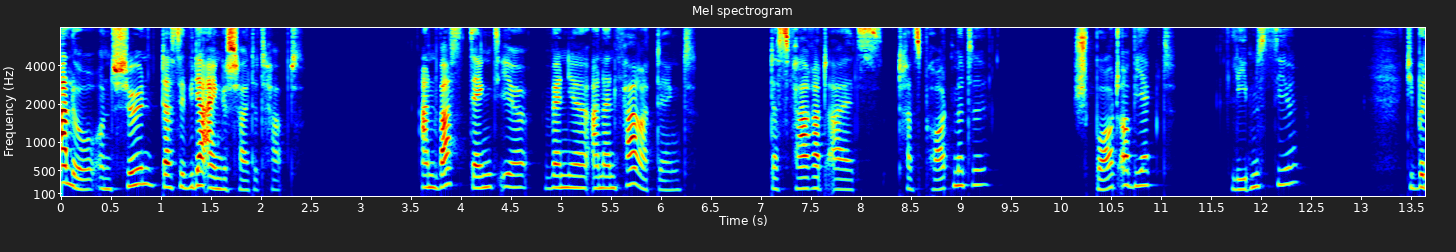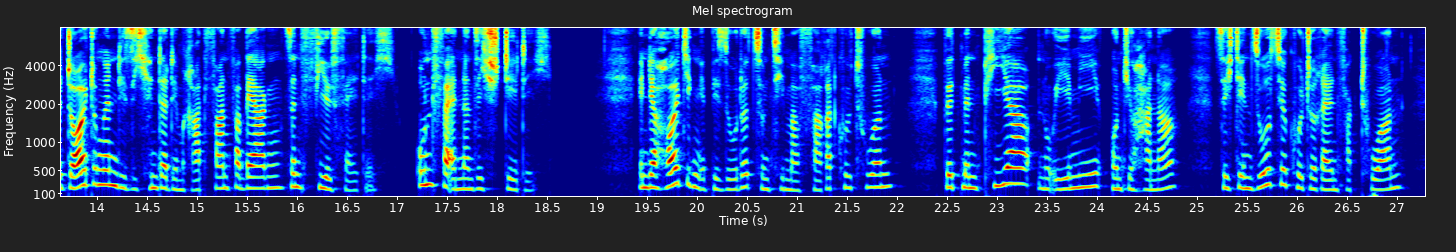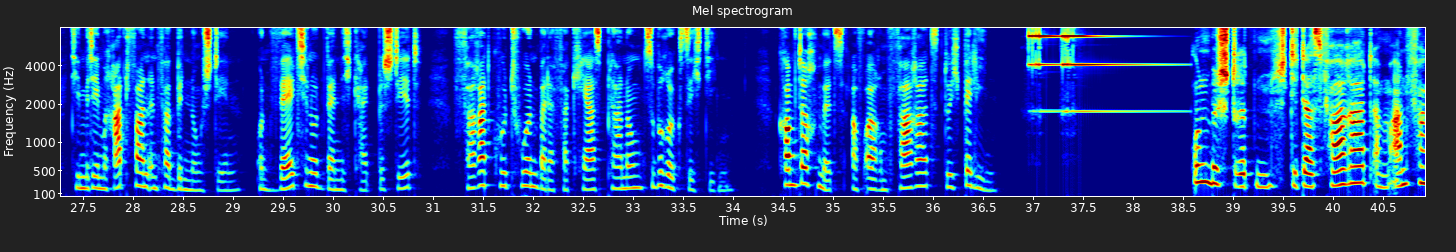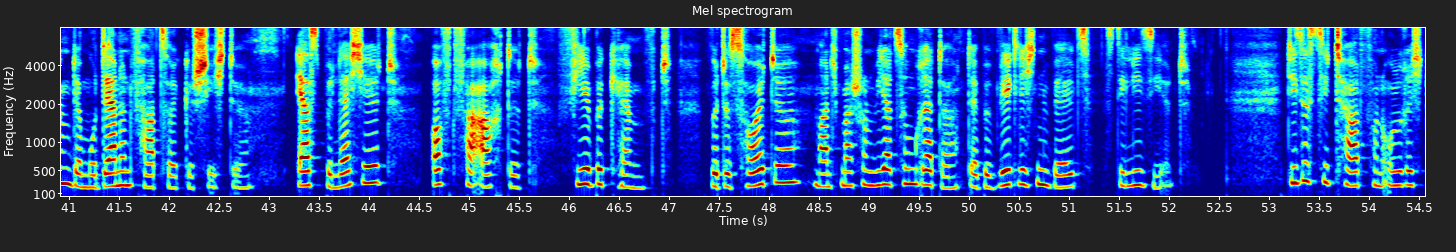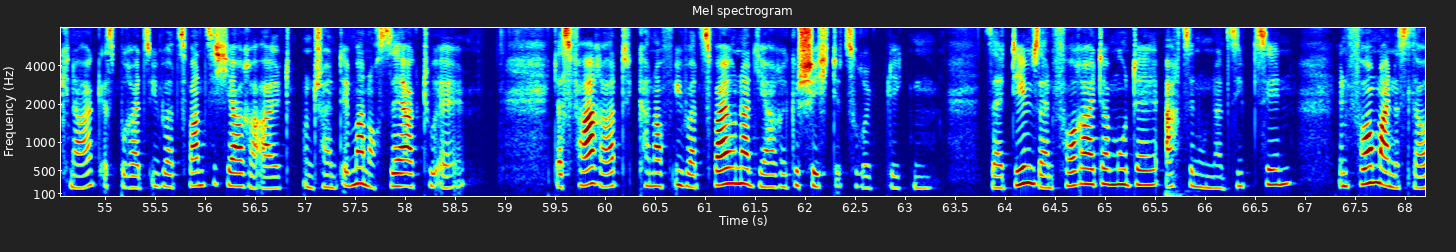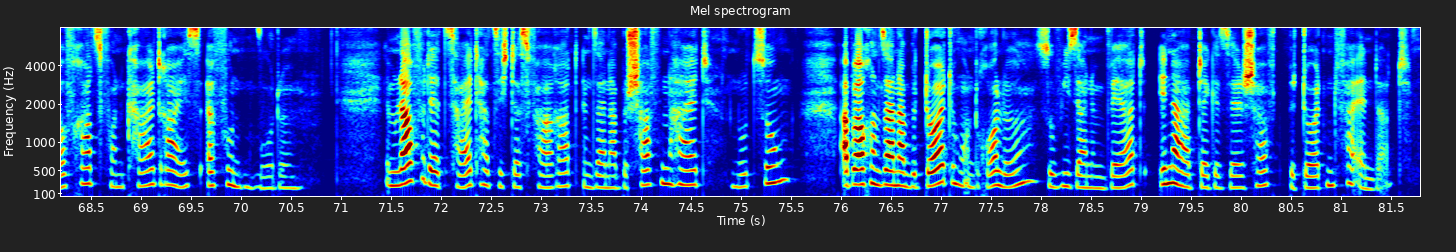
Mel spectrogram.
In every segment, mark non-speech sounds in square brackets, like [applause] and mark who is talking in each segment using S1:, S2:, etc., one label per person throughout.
S1: Hallo und schön, dass ihr wieder eingeschaltet habt. An was denkt ihr, wenn ihr an ein Fahrrad denkt? Das Fahrrad als Transportmittel? Sportobjekt? Lebensstil? Die Bedeutungen, die sich hinter dem Radfahren verbergen, sind vielfältig und verändern sich stetig. In der heutigen Episode zum Thema Fahrradkulturen widmen Pia, Noemi und Johanna sich den soziokulturellen Faktoren, die mit dem Radfahren in Verbindung stehen und welche Notwendigkeit besteht, Fahrradkulturen bei der Verkehrsplanung zu berücksichtigen. Kommt doch mit auf eurem Fahrrad durch Berlin.
S2: Unbestritten steht das Fahrrad am Anfang der modernen Fahrzeuggeschichte. Erst belächelt, oft verachtet, viel bekämpft, wird es heute manchmal schon wieder zum Retter der beweglichen Welt stilisiert. Dieses Zitat von Ulrich Knag ist bereits über 20 Jahre alt und scheint immer noch sehr aktuell. Das Fahrrad kann auf über 200 Jahre Geschichte zurückblicken, seitdem sein Vorreitermodell 1817 in Form eines Laufrads von Karl Dreis erfunden wurde. Im Laufe der Zeit hat sich das Fahrrad in seiner Beschaffenheit, Nutzung, aber auch in seiner Bedeutung und Rolle sowie seinem Wert innerhalb der Gesellschaft bedeutend verändert.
